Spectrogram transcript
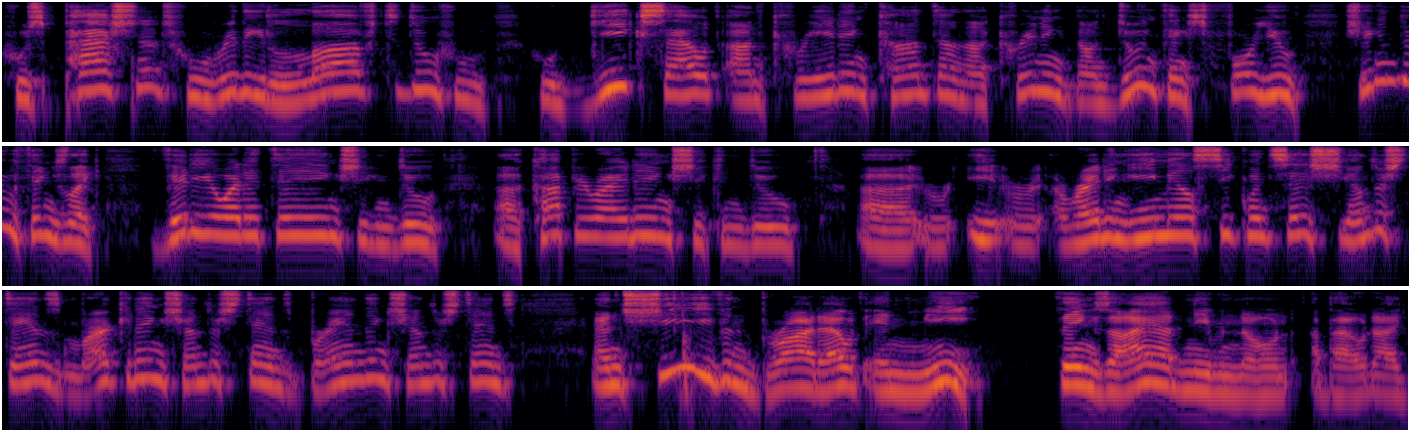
who's passionate who really loves to do who who geeks out on creating content on creating on doing things for you she can do things like video editing she can do uh, copywriting she can do uh, writing email sequences. She understands marketing she understands branding she understands and she even brought out in me things I hadn't even known about. I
